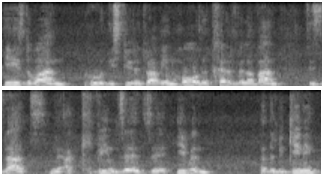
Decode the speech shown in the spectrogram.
He is the one who disputed Rabbi and hold that Chelet veLavant is not me'akvin ze ze, even at the beginning.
